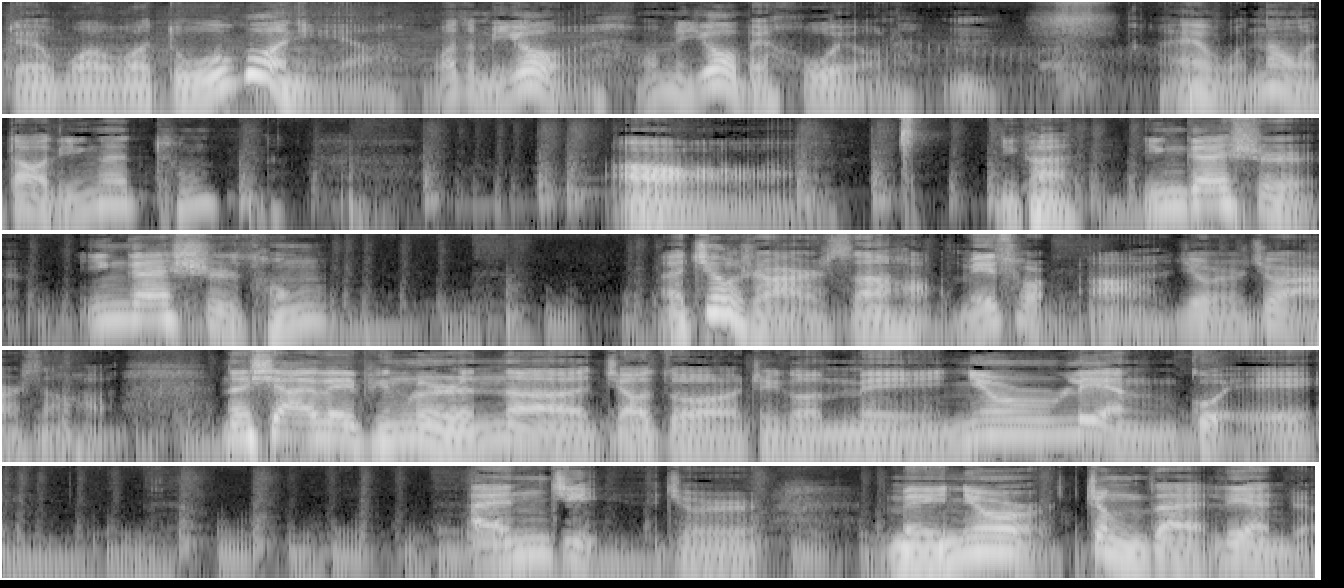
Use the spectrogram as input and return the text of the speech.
对我我读过你啊，我怎么又我怎么又被忽悠了？嗯，哎，我那我到底应该从哦，你看，应该是应该是从，啊，就是二十三号，没错啊，就是就是二十三号。那下一位评论人呢，叫做这个美妞恋鬼，i n g，就是美妞正在练着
